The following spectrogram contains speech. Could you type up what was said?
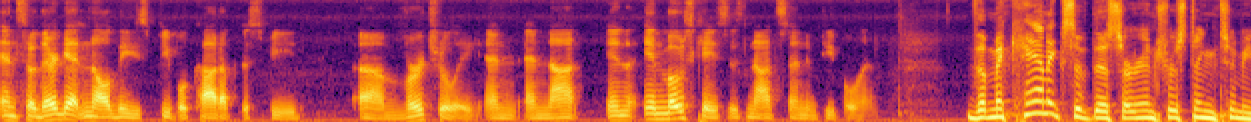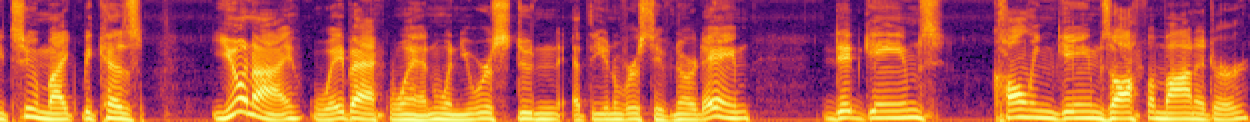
And so they're getting all these people caught up to speed um, virtually, and and not in in most cases not sending people in. the mechanics of this are interesting to me too, Mike, because you and I, way back when, when you were a student at the University of Notre Dame, did games, calling games off a monitor,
